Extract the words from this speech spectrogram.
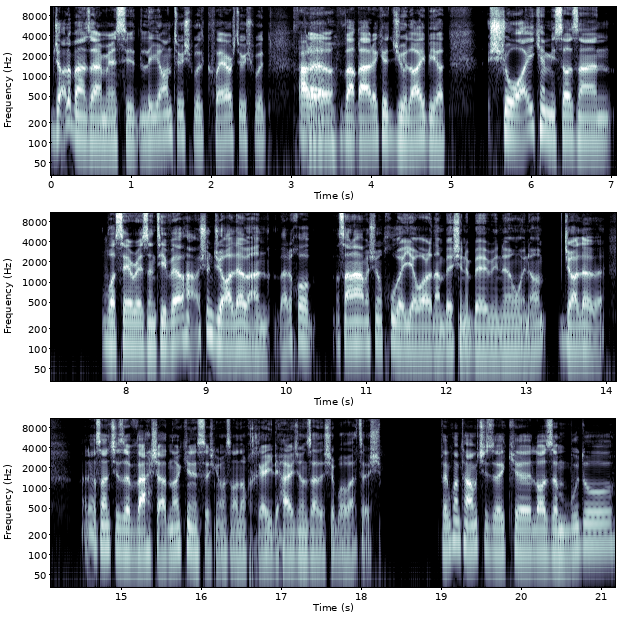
جالب به نظر می‌رسید. لیان توش بود کلیر توش بود آره. و قراره که جولای بیاد. شوهایی که می‌سازن واسه رزنت ایول همشون جالبن ولی خب مثلا همشون خوبه یه بار آدم بشینه ببینه و اینا. جالبه. ولی مثلا چیز وحشتناکی نیستش که مثلا آدم خیلی هیجان زده شه بابتش. فکر کنم تمام چیزایی که لازم بود و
